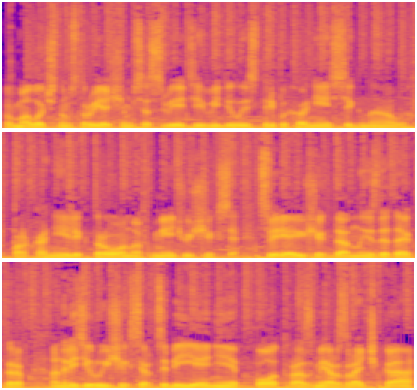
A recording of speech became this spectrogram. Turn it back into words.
В молочном струящемся свете виделось трепыхание сигналов, порхание электронов, мечущихся, сверяющих данные из детекторов, анализирующих сердцебиение, пот, размер зрачка,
